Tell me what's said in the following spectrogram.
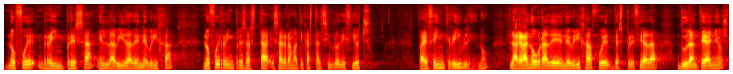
No fue reimpresa en la vida de Nebrija, no fue reimpresa esa gramática hasta el siglo XVIII. Parece increíble, ¿no? La gran obra de Nebrija fue despreciada durante años.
